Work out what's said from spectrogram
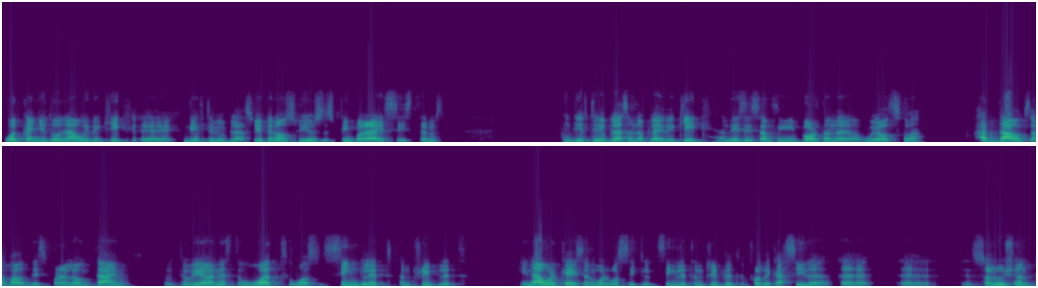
What can you do now with the kick uh, plus? You can also use spin polarized systems in DFTB plus and apply the kick. And this is something important that we also had doubts about this for a long time. To, to be honest, what was singlet and triplet in our case, and what was singlet and triplet for the Casida uh, uh, solution.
